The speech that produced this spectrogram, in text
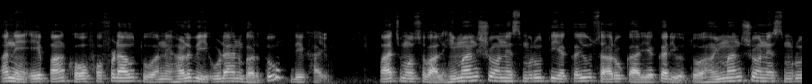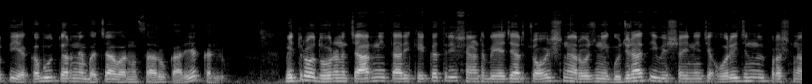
અને એ પાંખો ફફડાવતું અને હળવી ઉડાન ભરતું દેખાયું. પાંચમો સવાલ, હિમાંશુ અને સ્મૃતિએ કયું સારું કાર્ય કર્યું? તો હિમાંશુ અને સ્મૃતિએ કબૂતરને બચાવવાનું સારું કાર્ય કર્યું. મિત્રો, ધોરણ ચારની તારીખ એકત્રીસ આઠ બે હજાર ચોવીસના રોજની ગુજરાતી વિષયની જે ઓરિજિનલ પ્રશ્ન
